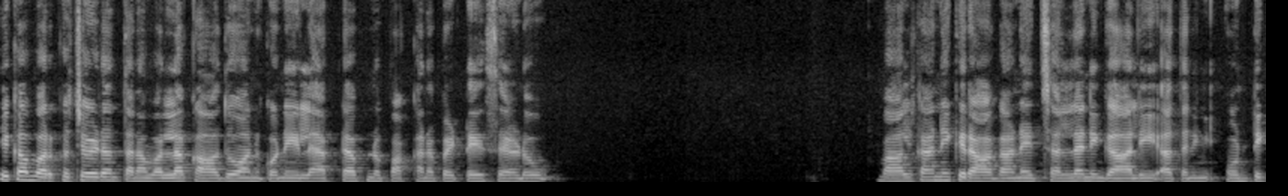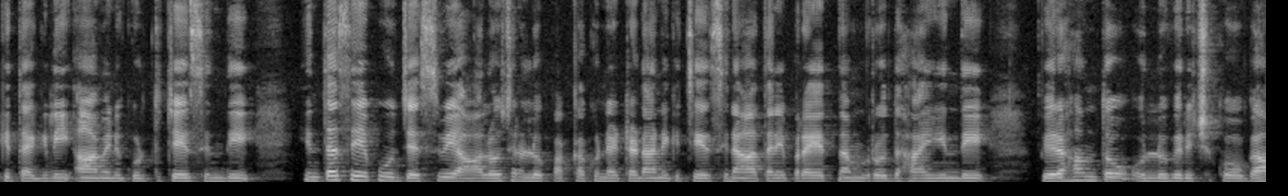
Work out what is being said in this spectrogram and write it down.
ఇక వర్క్ చేయడం తన వల్ల కాదు అనుకుని ల్యాప్టాప్ను పక్కన పెట్టేశాడు. బాల్కానీకి రాగానే చల్లని గాలి అతని ఒంటికి తగిలి ఆమెను గుర్తు చేసింది. ఇంతసేపు జస్వి ఆలోచనలు పక్కకు నెట్టడానికి చేసిన అతని ప్రయత్నం వృధా అయింది. విరహంతో ఒళ్ళు విరుచుకోగా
